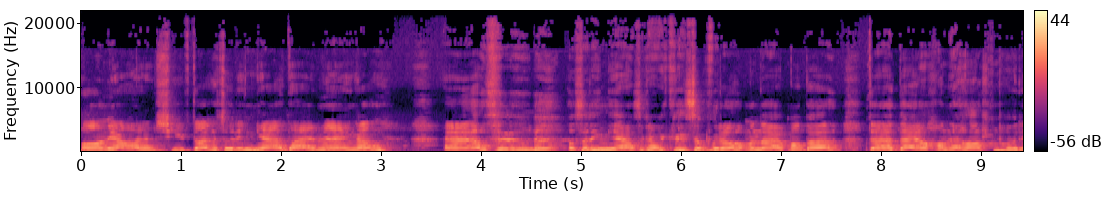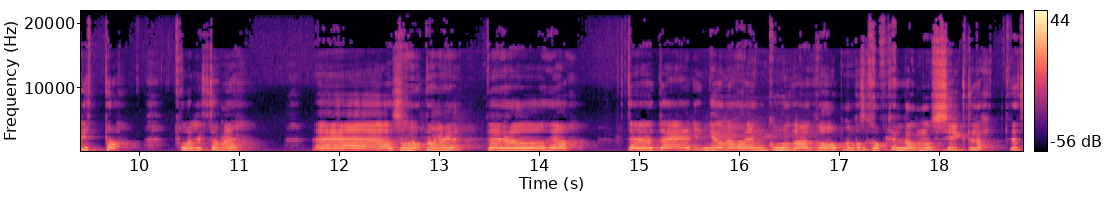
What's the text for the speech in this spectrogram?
og om jeg har en kjip dag, så ringer jeg deg med en gang. Eh, og, så, og så ringer jeg så klart Kristoffer òg, men det er jo på en måte det er, det er jo han jeg har som favoritt da, på lista mi. Eh, så det er, det er jo ja, det er det jeg ringer om jeg har en god dag òg, men da skal jeg fortelle om noe sykt lættis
